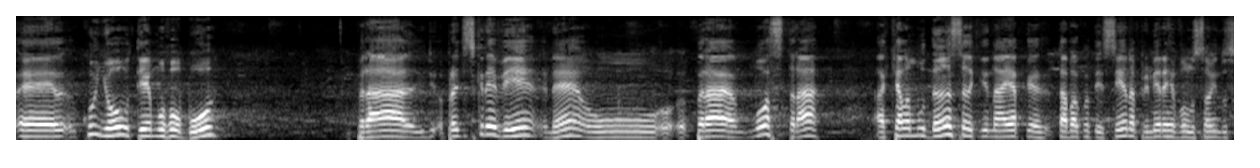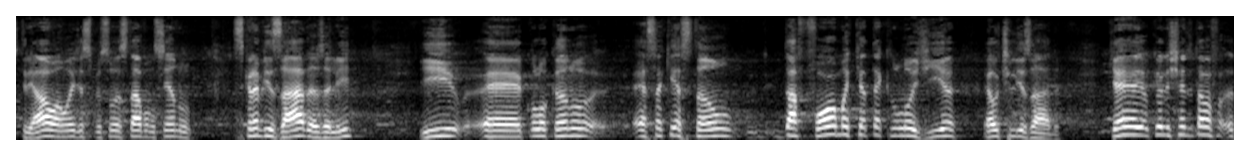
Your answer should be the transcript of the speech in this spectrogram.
é, cunhou o termo robô para descrever, né, para mostrar aquela mudança que na época estava acontecendo, a primeira revolução industrial, onde as pessoas estavam sendo escravizadas ali, e é, colocando essa questão da forma que a tecnologia é utilizada. Que é o que o Alexandre tava,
